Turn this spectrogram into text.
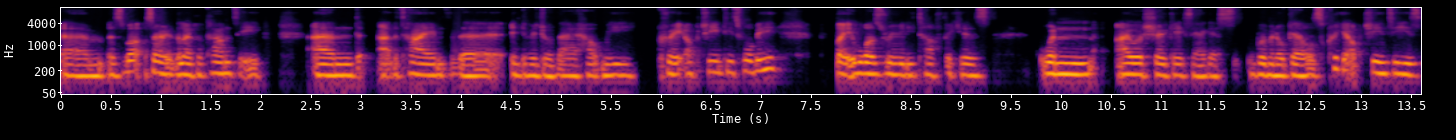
um, as well sorry the local county. And at the time the individual there helped me create opportunities for me. But it was really tough because when I was showcasing, I guess, women or girls cricket opportunities,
